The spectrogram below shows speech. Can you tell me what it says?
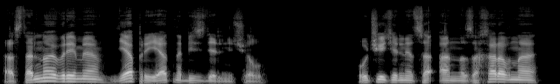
Остальное время я приятно бездельничал. Учительница Анна Захаровна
